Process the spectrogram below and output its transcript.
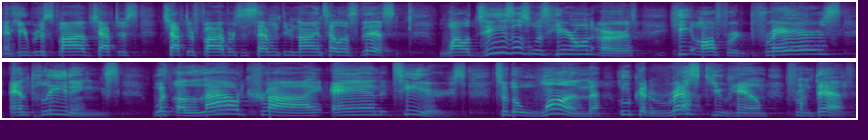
And Hebrews 5 chapters chapter 5 verses 7 through 9 tell us this. While Jesus was here on earth, he offered prayers and pleadings with a loud cry and tears to the one who could rescue him from death.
